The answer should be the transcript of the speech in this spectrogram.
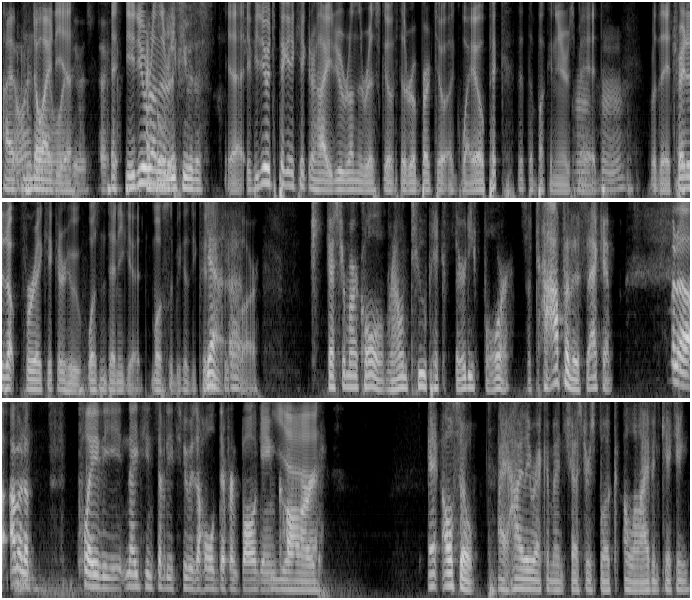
I have no where idea. he was picked. Uh, You do I run the risk. he was a s- Yeah, if you do it to pick a kicker high, you do run the risk of the Roberto Aguayo pick that the Buccaneers made, Mhm. where they traded up for a kicker who wasn't any good, mostly because he couldn't Yeah, kick uh, far. Chester Marcol, round two, pick 34. So top of the second. I'm gonna I'm gonna Mm. play the 1972 as a whole different ball game Yeah. card. And also, I highly recommend Chester's book, Alive and Kicking.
